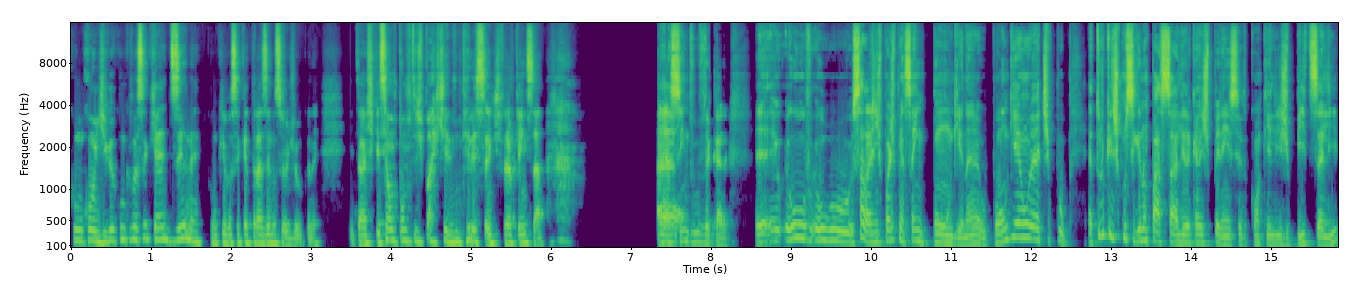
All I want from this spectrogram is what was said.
com, condiga com o que você quer dizer, né? Com o que você quer trazer no seu jogo, né? Então acho que esse é um ponto de partida interessante para pensar. É, é, sem dúvida, cara. É, eu, eu, eu, sei lá, a gente pode pensar em Pong, né? O Pong é, um, é tipo, é tudo que eles conseguiram passar ali daquela experiência com aqueles bits ali,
